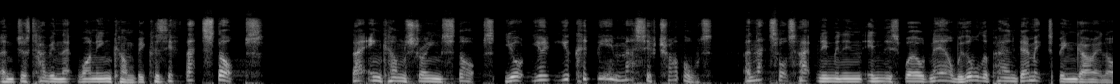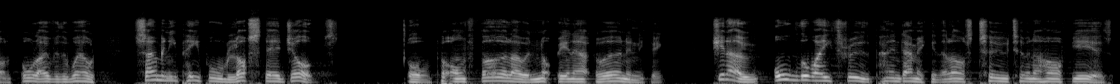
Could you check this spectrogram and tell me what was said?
and just having that one income? Because if that stops, that income stream stops, you're, you you could be in massive troubles. And that's what's happening in, in this world now with all the pandemics been going on all over the world. So many people lost their jobs or put on furlough and not being able to earn anything. Do you know, all the way through the pandemic in the last two, two and a half years,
